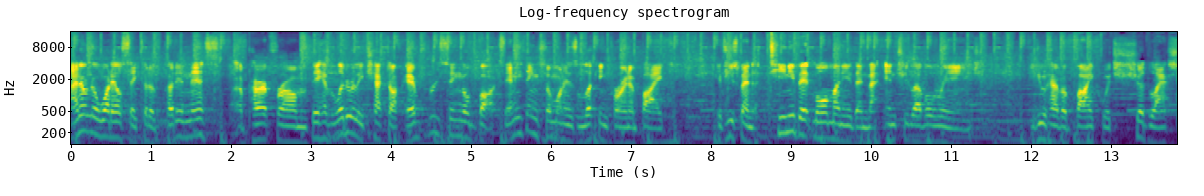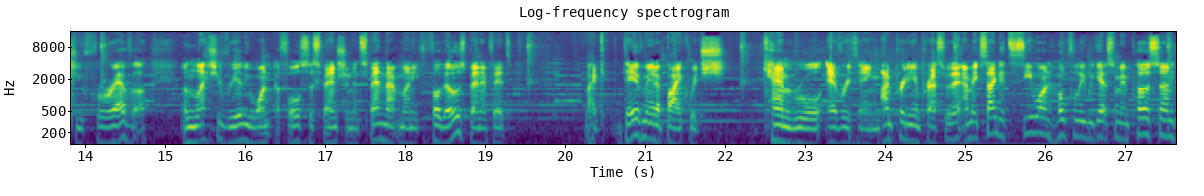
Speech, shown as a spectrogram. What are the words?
I don't know what else they could have put in this, apart from they have literally checked off every single box. Anything someone is looking for in a bike, if you spend a teeny bit more money than that entry level range, you have a bike which should last you forever unless you really want a full suspension and spend that money for those benefits like they have made a bike which can rule everything. I'm pretty impressed with it. I'm excited to see one. Hopefully we get some in person.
